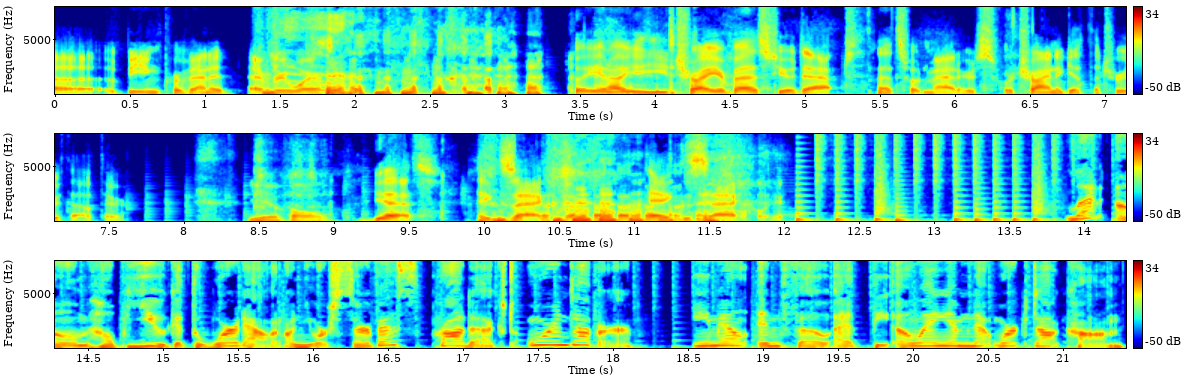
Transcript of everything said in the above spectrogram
uh, being prevented everywhere. but you know, you, you try your best, you adapt. That's what matters. We're trying to get the truth out there. You evolve. Yes, exactly. exactly. Let Ohm help you get the word out on your service, product, or endeavor. Email info at theoamnetwork.com.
